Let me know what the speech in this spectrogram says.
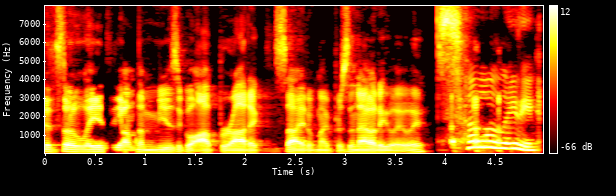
been so lazy on the musical operatic side of my personality lately. so lazy.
